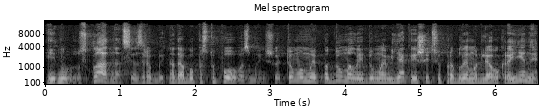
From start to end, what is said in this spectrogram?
І ну, складно це зробити, треба або поступово зменшувати. Тому ми подумали і думаємо, як рішити цю проблему для України,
